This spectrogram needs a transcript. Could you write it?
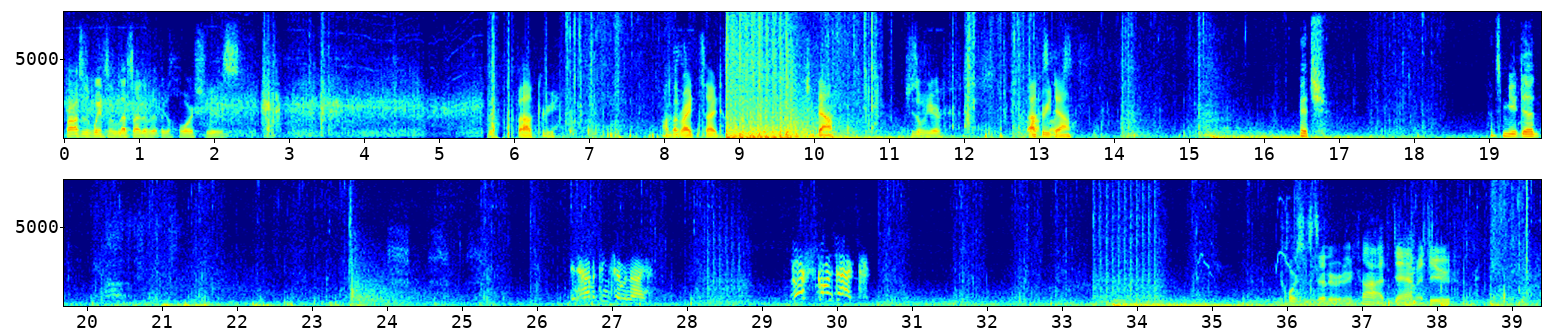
Frost is waiting to the left side of it like a horse she is. Valkyrie. On the oh. right side. She's down. She's over here. Valkyrie down. Bitch. That's mute dead. Inhabiting Gemini. Lost contact. Of course he's dead already. God damn it, dude.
